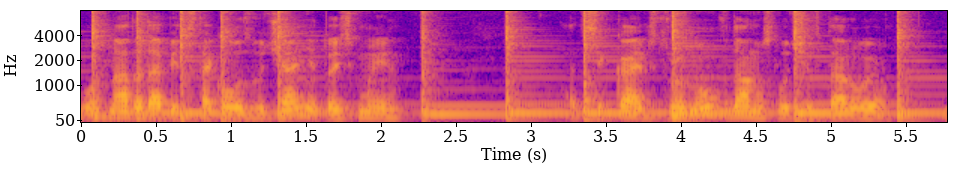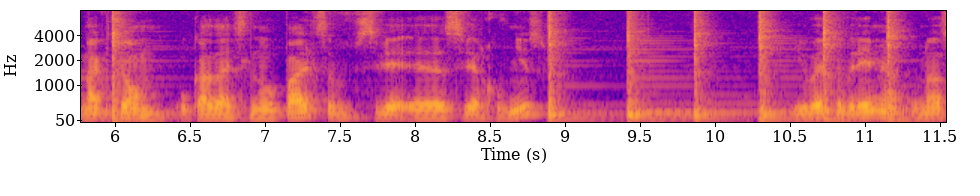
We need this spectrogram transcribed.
Вот надо добиться такого звучания, то есть мы отсекаем струну, в данном случае вторую, ногтем указательного пальца э, сверху вниз. И в это время у нас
